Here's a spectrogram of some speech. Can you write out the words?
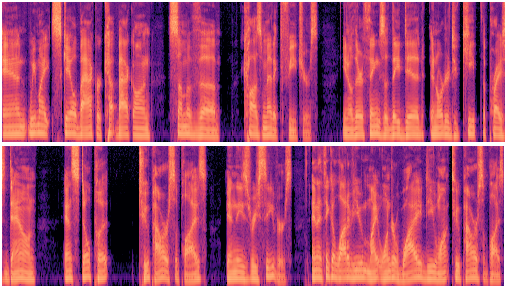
and we might scale back or cut back on some of the cosmetic features. You know, there are things that they did in order to keep the price down and still put two power supplies in these receivers. And I think a lot of you might wonder why do you want two power supplies?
